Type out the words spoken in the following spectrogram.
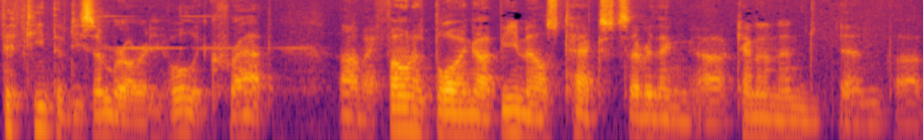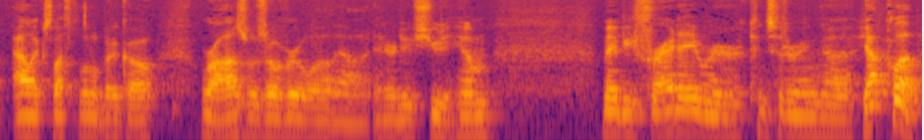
15th of December already. Holy crap. Uh, my phone is blowing up, emails, texts, everything. Uh, Kenan and, and uh, Alex left a little bit ago. Roz was over, we'll uh, introduce you to him. maybe Friday we're considering uh, yacht club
